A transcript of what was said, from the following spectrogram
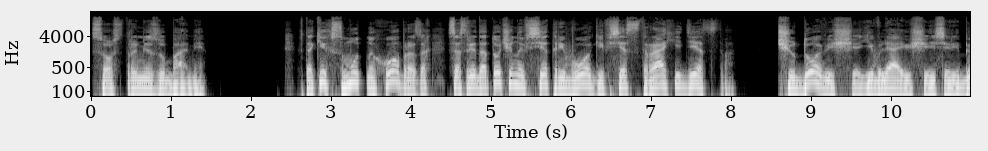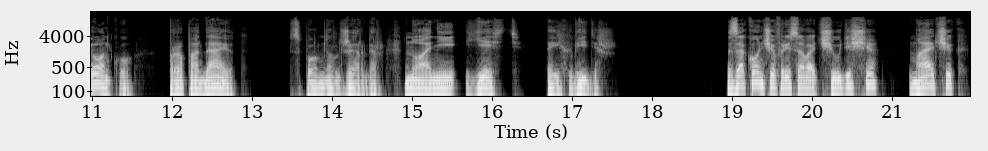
с острыми зубами. В таких смутных образах сосредоточены все тревоги, все страхи детства. Чудовище, являющееся ребенку, пропадают, — вспомнил Джербер, — но они есть, ты их видишь. Закончив рисовать чудище, мальчик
